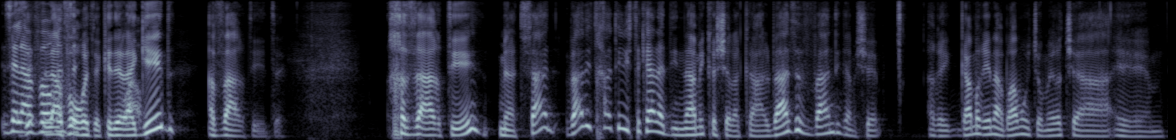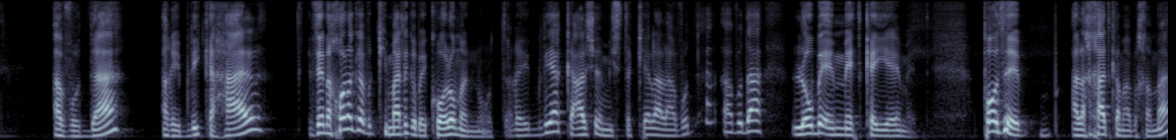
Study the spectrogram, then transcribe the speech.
זה לעבור את זה. לעבור את זה, כדי וואו. להגיד, עברתי את זה. חזרתי מהצד, ואז התחלתי להסתכל על הדינמיקה של הקהל, ואז הבנתי גם ש... הרי גם מרינה אברמוביץ' אומרת שהעבודה, הרי בלי קהל, זה נכון אגב כמעט לגבי כל אומנות, הרי בלי הקהל שמסתכל על העבודה, העבודה לא באמת קיימת. פה זה על אחת כמה וכמה,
